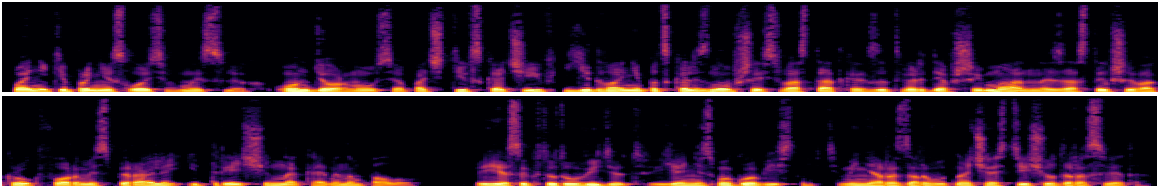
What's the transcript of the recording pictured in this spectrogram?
панике пронеслось в мыслях. Он дернулся, почти вскочив, едва не подскользнувшись в остатках затвердевшей манны, застывшей вокруг в форме спирали и трещин на каменном полу. «Если кто-то увидит, я не смогу объяснить. Меня разорвут на части еще до рассвета».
